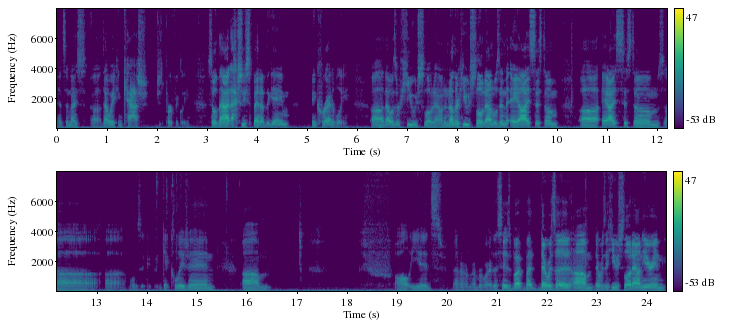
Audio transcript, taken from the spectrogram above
And it's a nice, uh, that way it can cache just perfectly. So that actually sped up the game incredibly. Uh, that was a huge slowdown. Another huge slowdown was in the AI system. Uh, AI systems, uh, uh, what was it? Get collision, um, all EIDs. I don't remember where this is, but but there was a um, there was a huge slowdown here in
